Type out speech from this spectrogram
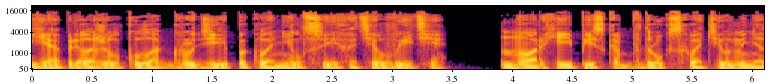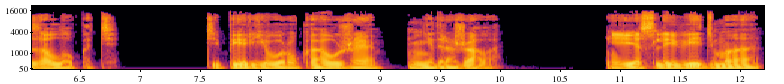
Я приложил кулак к груди, поклонился и хотел выйти, но архиепископ вдруг схватил меня за локоть. Теперь его рука уже не дрожала. «Если ведьма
